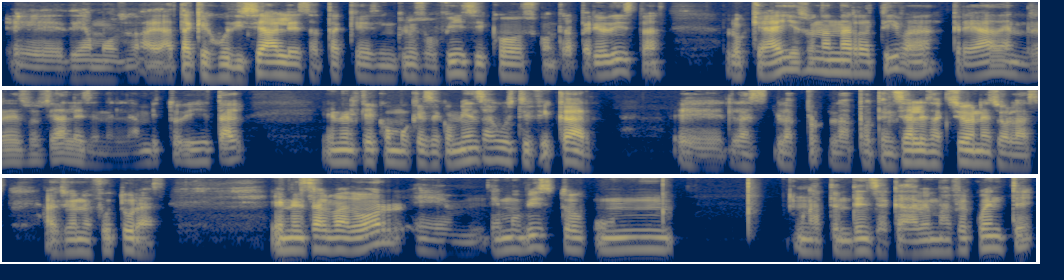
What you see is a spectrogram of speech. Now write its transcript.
eh, digamos, ataques judiciales, ataques incluso físicos contra periodistas, lo que hay es una narrativa creada en redes sociales, en el ámbito digital, en el que como que se comienza a justificar eh, las, potenciales acciones o las acciones futuras. En El Salvador eh, hemos visto una tendencia cada vez más frecuente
